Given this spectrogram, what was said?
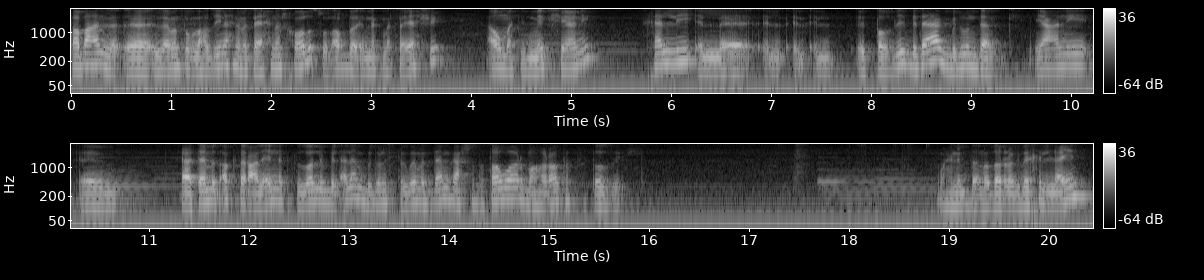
طبعا آه، زي ما أنتم ملاحظين إحنا ما سيحناش خالص والأفضل إنك ما تسيحش أو ما تدمجش يعني. خلي ال ال ال التظليل بتاعك بدون دمج. يعني اعتمد أكتر على إنك تظلل بالقلم بدون استخدام الدمج عشان تطور مهاراتك في التظليل. وهنبدأ ندرج داخل العين.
